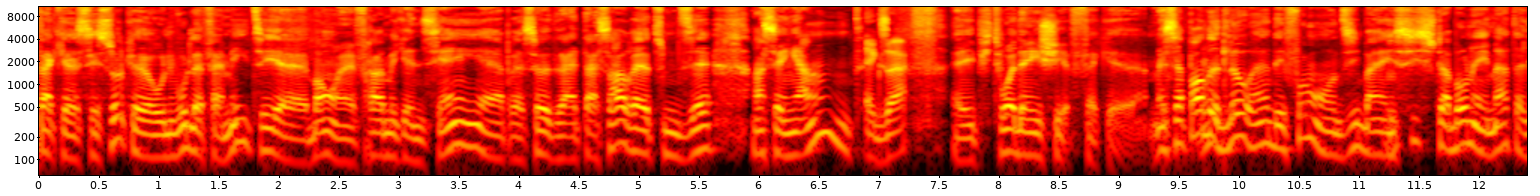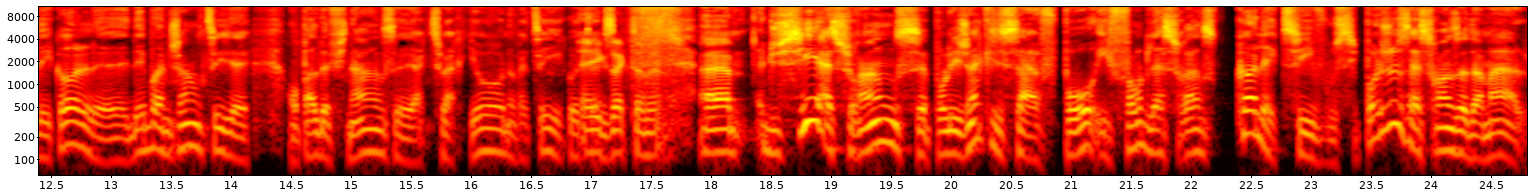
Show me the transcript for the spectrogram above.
Mm. Fait que c'est sûr qu'au niveau de la famille, tu sais, euh, bon, un frère mécanicien, après ça, ta, ta soeur, tu me disais, enseignante, Exact. et puis toi, d'un chiffre. Fait que, mais ça part de là, hein. Des fois, on dit, Mm. ben, si je dans les maths à l'école, euh, des bonnes chances, tu sais. euh, On parle de finances, euh, actuariat, tu sais, écoute. Exactement. Euh, Lucie Assurance, pour les gens qui ne le savent pas, ils font de l'assurance collective aussi, pas juste l'assurance de dommages.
